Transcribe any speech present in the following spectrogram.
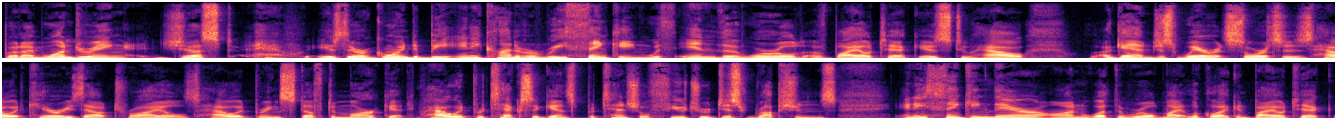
But I'm wondering just is there going to be any kind of a rethinking within the world of biotech as to how again, just where it sources, how it carries out trials, how it brings stuff to market, how it protects against potential future disruptions. Any thinking there on what the world might look like in biotech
